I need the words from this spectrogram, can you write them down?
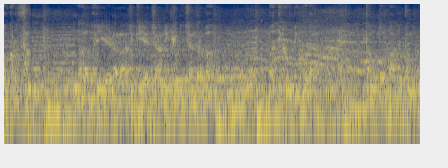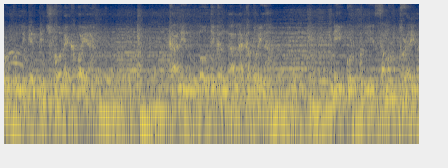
ఒకడు సం- నలభై ఏళ్ళ రాజకీయ చాణిక్యుడు చంద్రబాబు. బతికుండి కూడా తమతో పాటు తమ కొడుకుల్ని గెలిపించుకోలేకపోయారు. కానీ నువ్వు భౌతికంగా లేకపోయినా నీ కొడుకుని సమర్థుడైన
